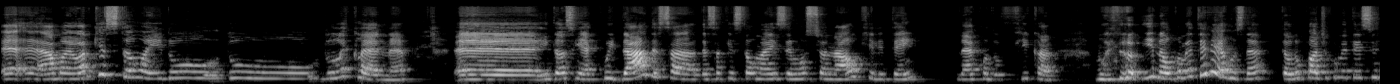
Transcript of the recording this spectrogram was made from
é, é a maior questão aí do, do, do Leclerc, né? É, então, assim, é cuidar dessa, dessa questão mais emocional que ele tem, né? Quando fica muito, e não cometer erros, né? Então não pode cometer esse,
